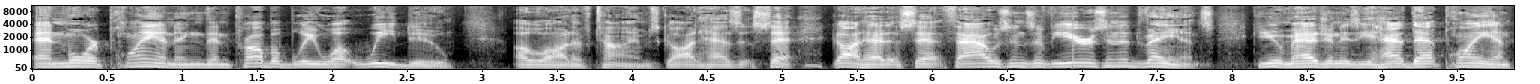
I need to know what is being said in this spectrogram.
and more planning than probably what we do a lot of times. God has it set. God had it set thousands of years in advance. Can you imagine as He had that plan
